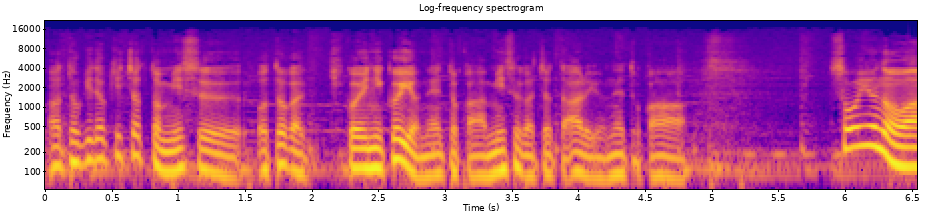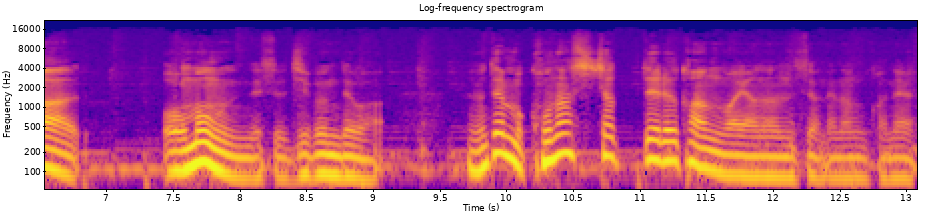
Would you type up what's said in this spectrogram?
あ時々ちょっとミス音が聞こえにくいよねとかミスがちょっとあるよねとかそういうのは思うんですよ自分では。でもこなしちゃってる感が嫌なんですよねなんかね。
